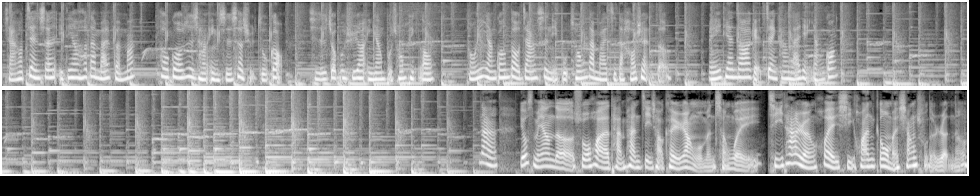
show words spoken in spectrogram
想要健身，一定要喝蛋白粉吗？透过日常饮食摄取足够，其实就不需要营养补充品喽。统一阳光豆浆是你补充蛋白质的好选择。每一天都要给健康来点阳光。有什么样的说话的谈判技巧，可以让我们成为其他人会喜欢跟我们相处的人呢？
